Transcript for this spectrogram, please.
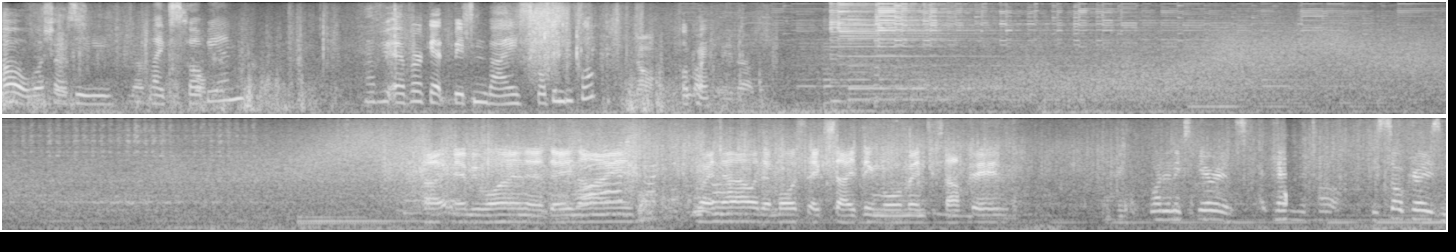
Oh, watch out the like scorpion. Have you ever get bitten by scorpion before? No. Okay. Hi everyone, uh, day nine. Right now, the most exciting moment is happening. What an experience! I can't even tell. It's so crazy.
